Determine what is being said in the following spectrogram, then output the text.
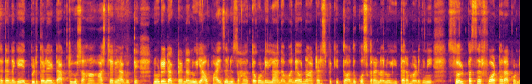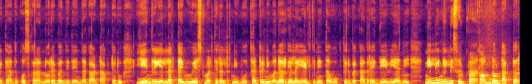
ಸಡನ್ನಾಗಿ ಎದ್ಬಿಡ್ತಾಳೆ. ಡಾಕ್ಟ್ರಿಗೂ ಸಹ ಆಶ್ಚರ್ಯ ಆಗುತ್ತೆ. ನೋಡಿ ಡಾಕ್ಟ್ರೆ, ನಾನು ಯಾವ ಪಾಯ್ಸನು ಸಹ ತೊಗೊಂಡಿಲ್ಲ. ನಮ್ಮ ಮನೆಯವ್ರನ್ನ ಆಟಾಡಿಸ್ಬೇಕಿತ್ತು. ಅದಕ್ಕೋಸ್ಕರ ನಾನು ಈ ಥರ ಮಾಡಿದ್ದೀನಿ. ಸ್ವಲ್ಪ ಸರ್ಫ್ ವಾಟರ್ ಹಾಕ್ಕೊಂಡಿದ್ದೆ ಅದಕ್ಕೋಸ್ಕರ ನೊರೆ ಬಂದಿದೆ ಅಂದಾಗ ಡಾಕ್ಟರು ಏನ್ರಿ ಎಲ್ಲರ ಟೈಮು ವೇಸ್ಟ್ ಮಾಡ್ತಿರಲ್ರಿ ನೀವು? ತಡ್ರಿ, ನಿಮ್ಮ ಮನೆಯವ್ರಿಗೆಲ್ಲ ಹೇಳ್ತೀನಿ ಅಂತ ಹೋಗ್ತಿರ್ಬೇಕಾದ್ರೆ ದೇವಿಯಾನಿ, ನಿಲ್ಲಿ ನಿಲ್ಲಿ ಸ್ವಲ್ಪ. Calm down doctor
